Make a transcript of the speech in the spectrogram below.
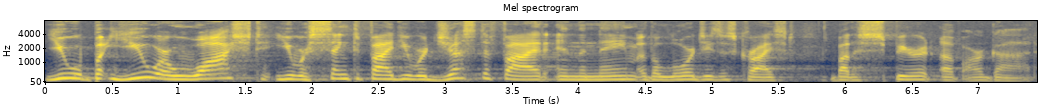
You, but you were washed, you were sanctified, you were justified in the name of the Lord Jesus Christ by the Spirit of our God.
